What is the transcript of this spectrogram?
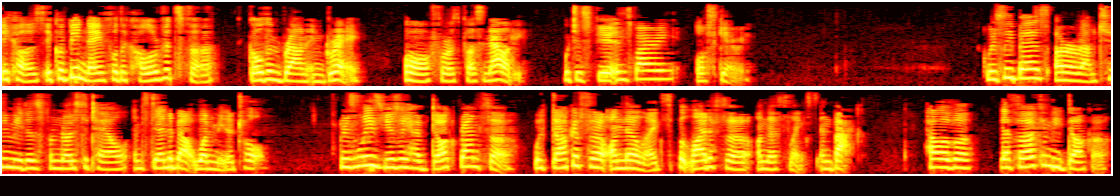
because it could be named for the color of its fur, golden brown and gray, or for its personality which is fear inspiring or scary. Grizzly bears are around 2 meters from nose to tail and stand about 1 meter tall. Grizzlies usually have dark brown fur, with darker fur on their legs but lighter fur on their flanks and back. However, their fur can be darker,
